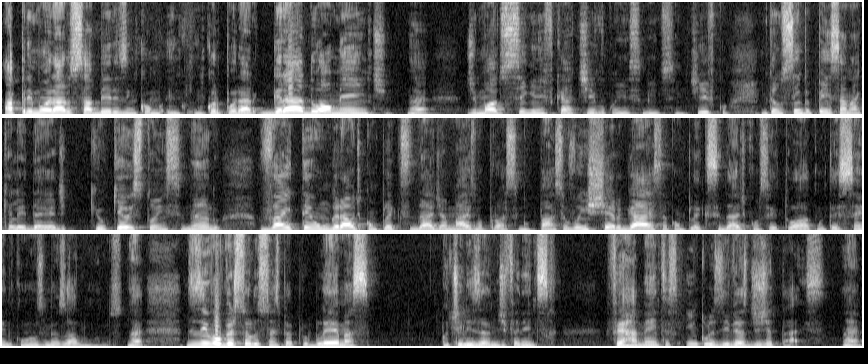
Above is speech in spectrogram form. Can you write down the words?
aprimorar os saberes, incorporar gradualmente, né, de modo significativo, o conhecimento científico. Então, sempre pensar naquela ideia de que o que eu estou ensinando vai ter um grau de complexidade a mais no próximo passo. Eu vou enxergar essa complexidade conceitual acontecendo com os meus alunos. Né? Desenvolver soluções para problemas, utilizando diferentes ferramentas, inclusive as digitais. Né?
